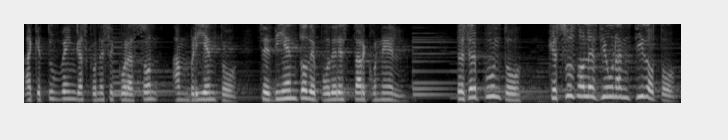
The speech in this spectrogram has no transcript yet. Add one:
a que tú vengas con ese corazón hambriento, sediento de poder estar con Él. Tercer punto, Jesús no les dio un antídoto.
